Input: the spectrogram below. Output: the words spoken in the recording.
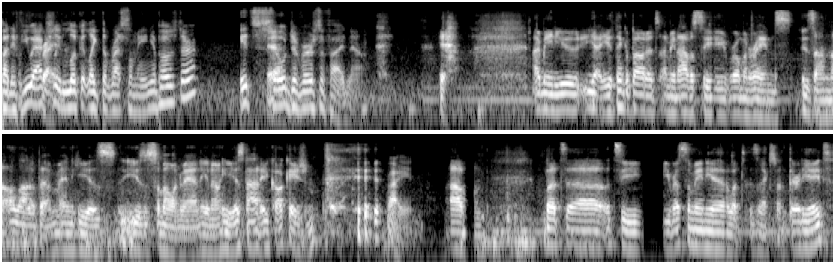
But if you actually Right. look at like the WrestleMania poster, it's so Yeah. diversified now. Yeah. I mean, you yeah, you think about it. I mean, obviously Roman Reigns is on a lot of them, and he is he's a Samoan man. You know, he is not a Caucasian. right. Um, but uh, let's see, WrestleMania. What is the next one? Thirty eight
